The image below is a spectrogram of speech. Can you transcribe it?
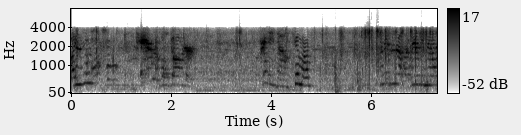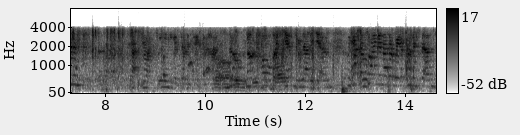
Terrible daughter. Pretty now. Come on. Not. I can't do that again. We have to find another way to punish them.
